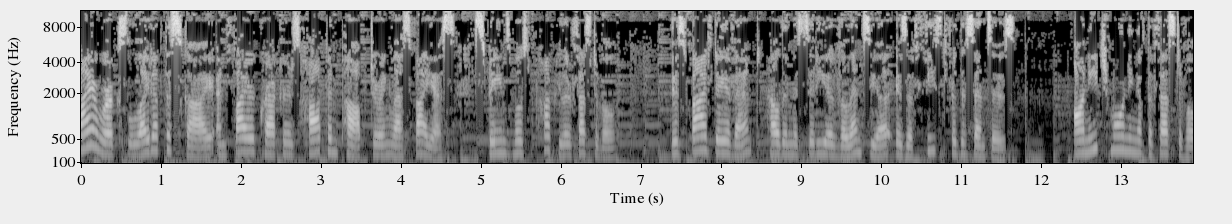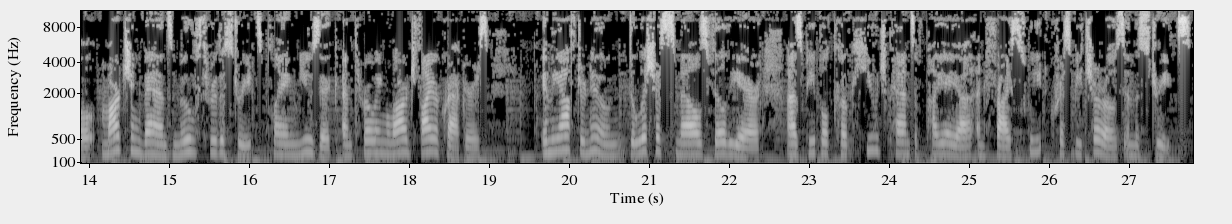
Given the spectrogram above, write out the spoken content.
Fireworks light up the sky and firecrackers hop and pop during Las Fallas, Spain's most popular festival. This five day event, held in the city of Valencia, is a feast for the senses. On each morning of the festival, marching bands move through the streets playing music and throwing large firecrackers. In the afternoon, delicious smells fill the air as people cook huge pans of paella and fry sweet, crispy churros in the streets.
